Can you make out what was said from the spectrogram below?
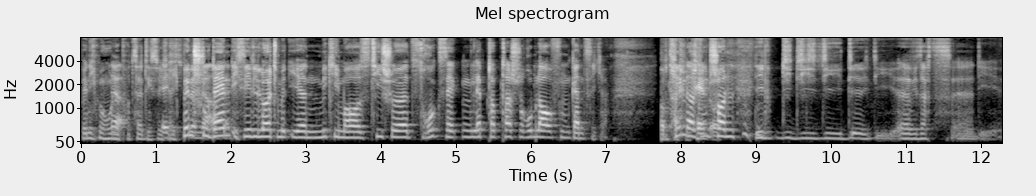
Bin ich mir hundertprozentig sicher. Ich Ich, bin bin Student, ich sehe die Leute mit ihren Mickey Mouse T-Shirts, Rucksäcken, Laptoptaschen rumlaufen, ganz sicher. Die Kinder sind schon die die die die die, die äh, wie sagt's äh, die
